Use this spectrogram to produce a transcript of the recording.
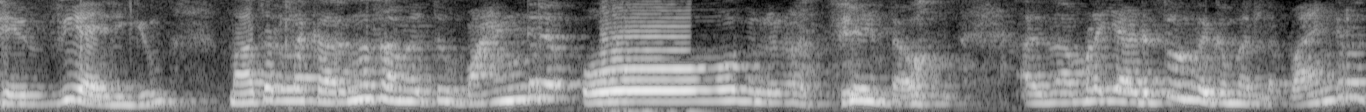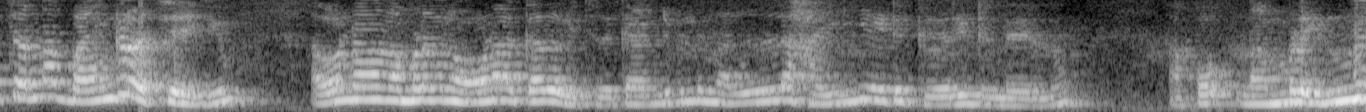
ഹെവി ആയിരിക്കും. മാത്രമല്ല കറങ്ങുന്ന സമയത്ത് ഭയങ്കര ഓ എന്നുള്ളൊരു ഒച്ചയുണ്ടാവും. അത് നമ്മൾ ഈ അടുത്തൊന്നും നിൽക്കാൻ പറ്റില്ല. ഭയങ്കര ഒച്ച പറഞ്ഞാൽ ഭയങ്കര ഒച്ചയായിരിക്കും അതുകൊണ്ടാണ് നമ്മളിങ്ങനെ ഓൺ ആക്കാതെ വെച്ചത്. കറണ്ട് ബില്ല് നല്ല ഹൈ ആയിട്ട് കയറിയിട്ടുണ്ടായിരുന്നു അപ്പോൾ നമ്മൾ ഇന്ന്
